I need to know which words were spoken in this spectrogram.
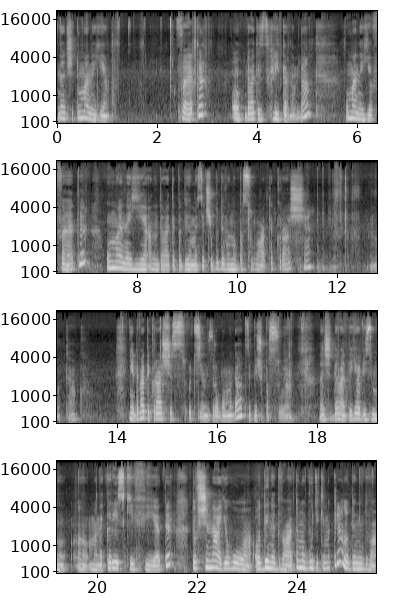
Значить, У мене є фетр. О, давайте з глітерним. Да? У мене є фетр, у мене є, ну давайте подивимося, чи буде воно пасувати краще. Ну так. Ні, давайте краще з цим зробимо, да? це більш пасує. Значить, Давайте я візьму, у мене корейський фетр, товщина його 1,2, тому будь-який матеріал 1,2.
